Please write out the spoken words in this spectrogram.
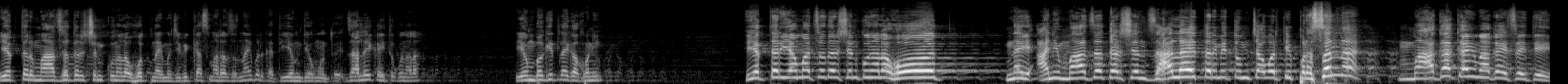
एकतर माझं दर्शन कुणाला होत नाही म्हणजे विकास महाराज नाही बरं का ते यमदेव म्हणतोय. झालंय का इथं कुणाला? यम बघितलंय का कोणी? एकतर यमाचं दर्शन कुणाला होत नाही आणि माझं दर्शन झालंय तर मी तुमच्यावरती प्रसन्न मागा काय मागायचंय ते?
